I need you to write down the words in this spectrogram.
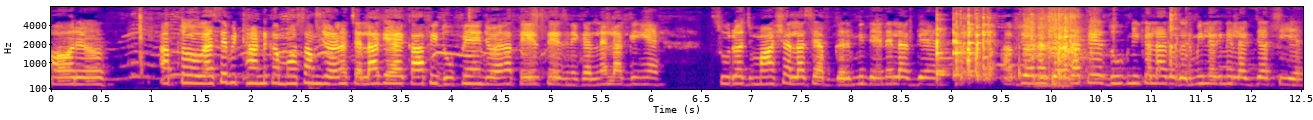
और अब तो वैसे भी ठंड का मौसम जो है ना चला गया है। काफ़ी धूपें जो है ना तेज़ तेज़ निकलने लग गई हैं। सूरज माशाल्लाह से अब गर्मी देने लग गया है। अब जो है ना ज़्यादा तेज़ धूप निकला तो गर्मी लगने लग जाती है।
